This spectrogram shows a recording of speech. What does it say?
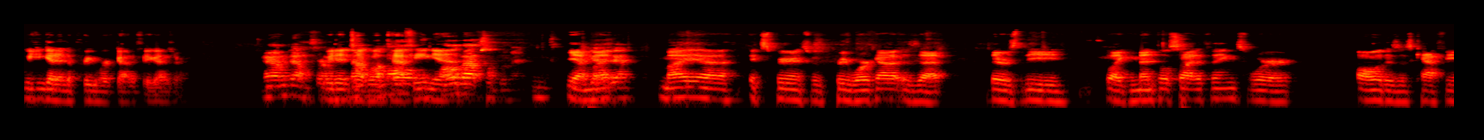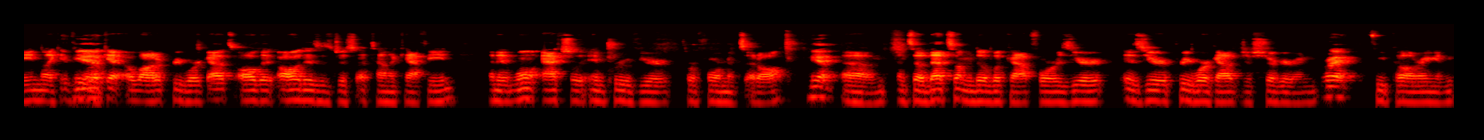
we can get into pre workout if you guys are Yeah, I'm down for it. We didn't No, talk about I'm all- caffeine yet. All about supplementing. Yeah, my yeah? my uh, experience with pre workout is that there's the like mental side of things where all it is is caffeine. Like if you Yeah. look at a lot of pre workouts, all that all it is is just a ton of caffeine, and it won't actually improve your performance at all. Yeah. Um, and so that's something to look out for. Is your is your pre workout just sugar and Right. food coloring and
